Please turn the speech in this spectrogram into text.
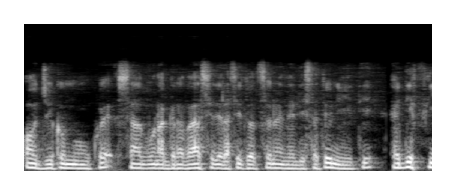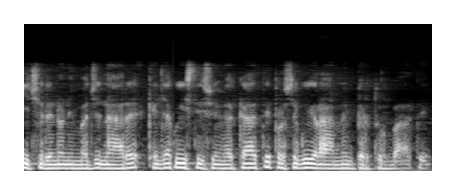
Oggi comunque, salvo un aggravarsi della situazione negli Stati Uniti, è difficile non immaginare che gli acquisti sui mercati proseguiranno imperturbati.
